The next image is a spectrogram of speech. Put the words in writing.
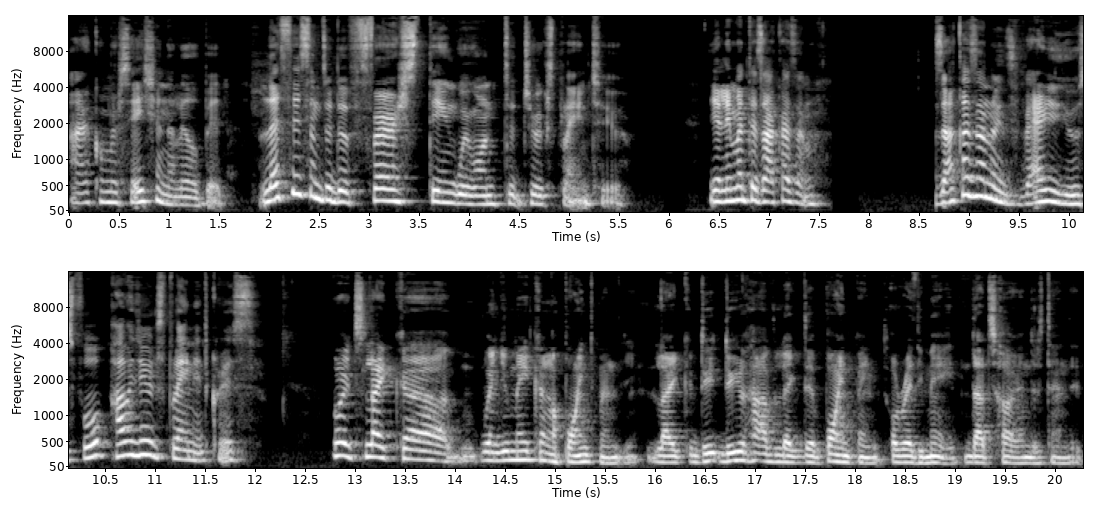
our conversation a little bit. Let's listen to the first thing we wanted to explain to you. Jel imate zakazano? Zakazano is very useful. How would you explain it, Chris? Well, it's like uh, when you make an appointment. Like, do, do you have like the appointment already made? That's how I understand it.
